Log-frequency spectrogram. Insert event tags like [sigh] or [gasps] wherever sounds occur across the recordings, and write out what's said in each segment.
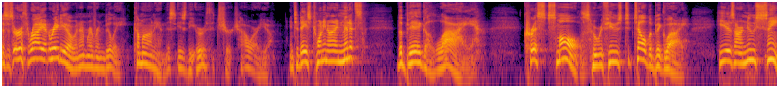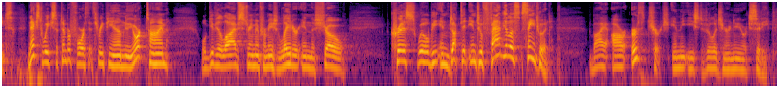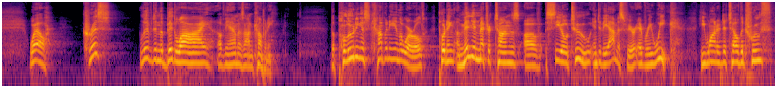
This is Earth Riot Radio, and I'm Reverend Billy. Come on in. This is the Earth Church. How are you? In today's 29 minutes, the big lie. Chris Smalls, who refused to tell the big lie. He is our new saint. Next week, September 4th at 3 p.m. New York time. We'll give you the live stream information later in the show. Chris will be inducted into fabulous sainthood by our Earth Church in the East Village here in New York City. Well, Chris lived in the big lie of the Amazon company, the pollutingest company in the world, putting a million metric tons of CO2 into the atmosphere every week. He wanted to tell the truth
